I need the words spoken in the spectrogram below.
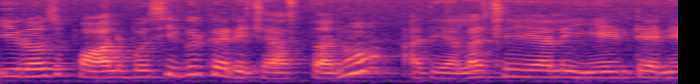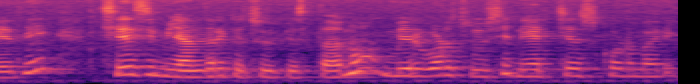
ఈరోజు పాలు పోసి ఇగురు కర్రీ చేస్తాను. అది ఎలా చేయాలి ఏంటి అనేది చేసి మీ అందరికీ చూపిస్తాను. మీరు కూడా చూసి నేర్చేసుకోండి మరి.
